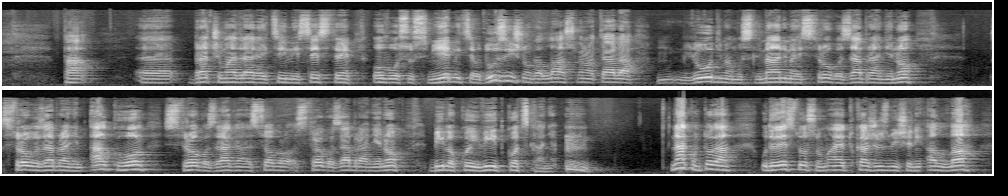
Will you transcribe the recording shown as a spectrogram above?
Pa, e, braćo moja draga i cijeni sestre, ovo su smjernice od uzvišnog Allaha subhanahu wa ta'ala, ljudima, muslimanima je strogo zabranjeno, strogo zabranjen alkohol, strogo, zraga, strogo zabranjeno bilo koji vid kockanja. Nakon toga u 98. ajetu kaže uzmišeni Allah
